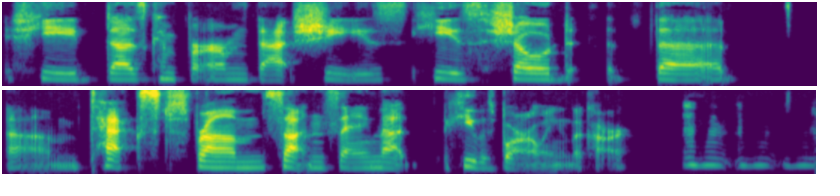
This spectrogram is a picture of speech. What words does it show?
he does confirm that she's he's showed the um text from Sutton saying that he was borrowing the car Mm-hmm, mm-hmm, mm-hmm.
